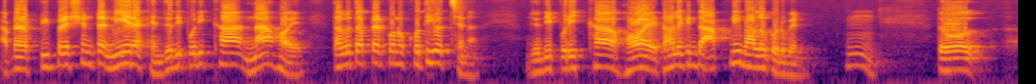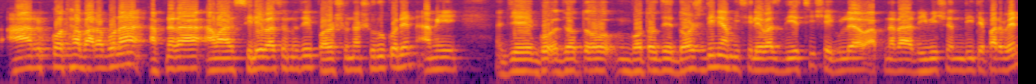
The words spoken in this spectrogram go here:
আপনারা প্রিপারেশনটা নিয়ে রাখেন। যদি পরীক্ষা না হয়, তাহলে তো আপনার কোনো ক্ষতি হচ্ছে না। যদি পরীক্ষা হয়, তাহলে কিন্তু আপনি ভালো করবেন। হুম, তো আর কথা বাড়াবো না। আপনারা আমার সিলেবাস অনুযায়ী পড়াশোনা শুরু করেন। আমি যে যত, গত যে দশ দিনে আমি সিলেবাস দিয়েছি, সেগুলো আপনারা রিভিশন দিতে পারবেন।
